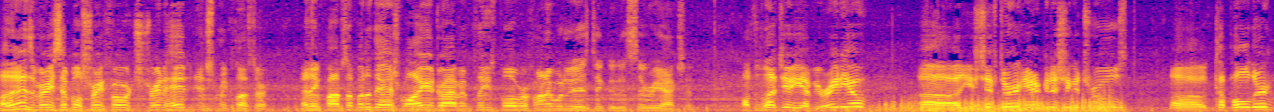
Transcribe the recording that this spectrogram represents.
Other than that, it's a very simple, straightforward, straight ahead instrument cluster. Everything pops up on the dash while you're driving. Please pull over, find out what it is, take the necessary action. Off the left here, you have your radio, uh, your shifter, air conditioning controls, uh, cup holder,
